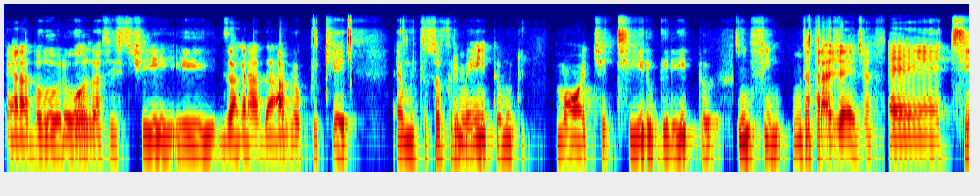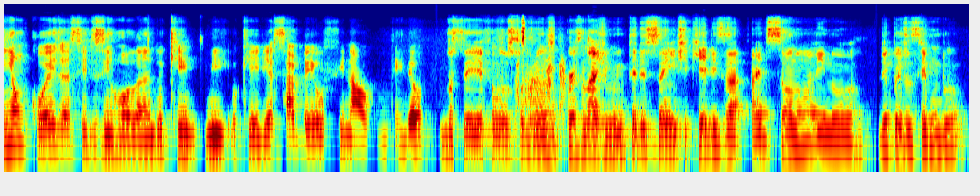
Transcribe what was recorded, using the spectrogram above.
era doloroso assistir e desagradável, porque é muito sofrimento, muito morte, tiro, grito, enfim, muita tragédia. É, tinham coisas se desenrolando que me, eu queria saber o final, entendeu? Você falou sobre um personagem muito interessante que eles adicionam ali no depois do segundo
